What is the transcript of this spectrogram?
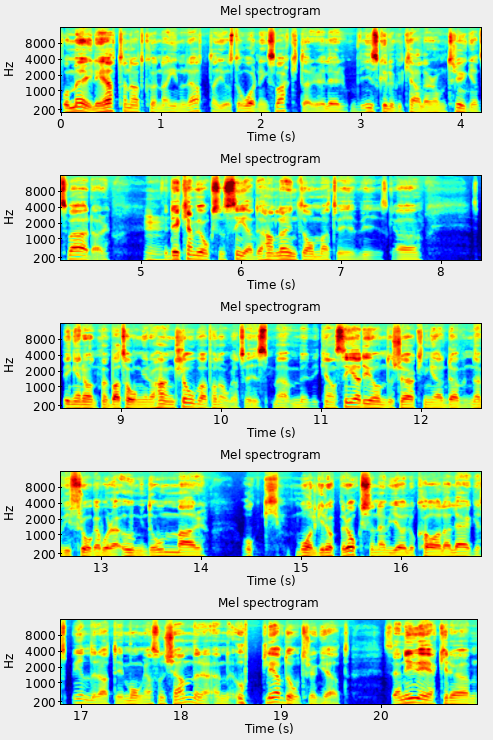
få möjligheten att kunna inrätta just ordningsvakter eller vi skulle kalla dem trygghetsvärdar. Mm. För det kan vi också se, det handlar inte om att vi, vi ska springa runt med batonger och handklovar på något vis. Men, men vi kan se det i undersökningar där, när vi frågar våra ungdomar och målgrupper också när vi gör lokala lägesbilder att det är många som känner en upplevd otrygghet. Sen är ju Ekerö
